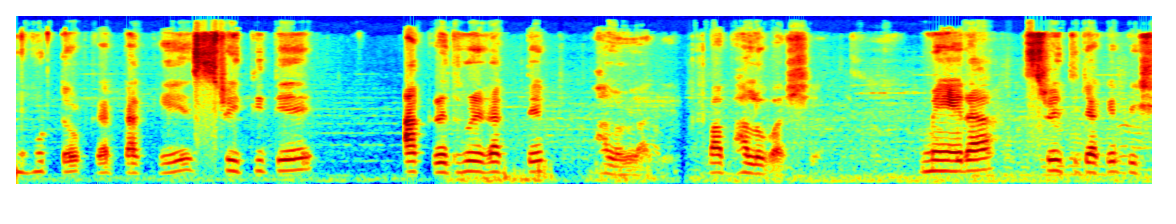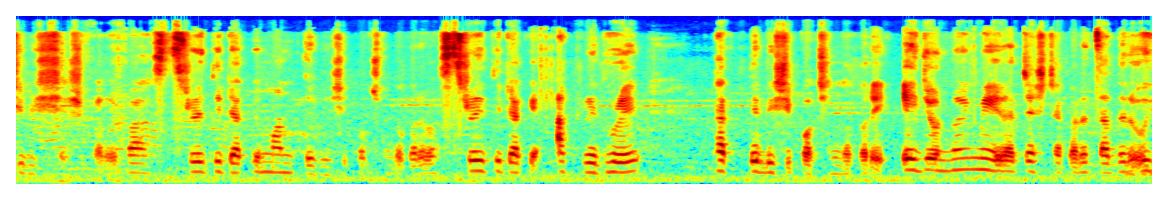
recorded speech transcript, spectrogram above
মুহূর্তটাকে স্মৃতিতে আঁকড়ে ধরে রাখতে ভালো লাগে বা ভালোবাসে। মেয়েরা স্মৃতিটাকে বেশি বিশ্বাস করে বা স্মৃতিটাকে মানতে বেশি পছন্দ করে বা স্মৃতিটাকে আঁকড়ে ধরে থাকতে বেশি পছন্দ করে। এই জন্যই মেয়েরা চেষ্টা করে তাদের ওই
